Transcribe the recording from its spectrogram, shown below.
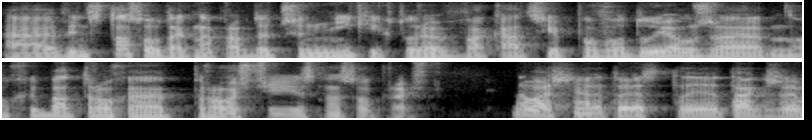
E, więc to są tak naprawdę czynniki, które w wakacje powodują, że no chyba trochę prościej jest nas okraść. No właśnie, ale to jest e, tak, że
